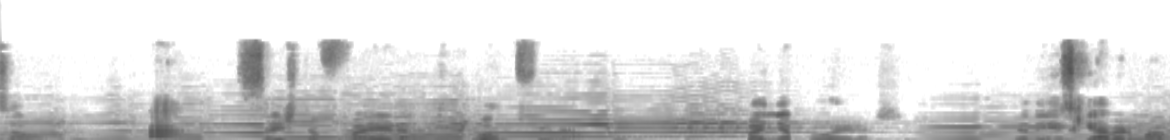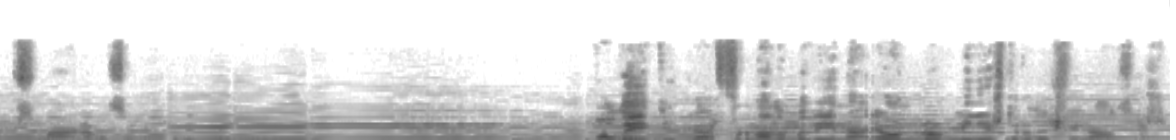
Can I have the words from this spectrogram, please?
são à sexta-feira e ponto final. Venha poeiras. Eu disse que ia haver uma por semana, vocês não acreditam em mim. Política. Fernando Medina é o novo Ministro das Finanças.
